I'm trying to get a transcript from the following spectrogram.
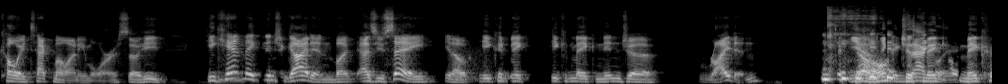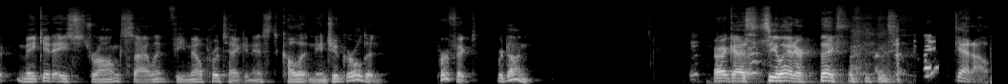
Koei Tecmo anymore. So he he can't mm-hmm. make Ninja Gaiden, but as you say, you know, he could make he could make Ninja Raiden yeah, no, exactly. just make make make it a strong, silent female protagonist. Call it Ninja Girlden. Perfect. We're done. All right, guys. See you later. Thanks. Get out.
